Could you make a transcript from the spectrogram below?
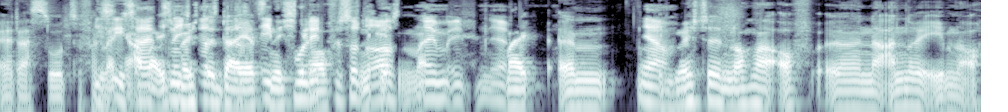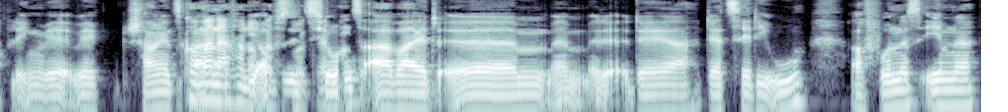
äh, das so zu vergleichen. Ich, Aber ich nicht, möchte da jetzt nicht drauf, so draus, nee, Mike, Mike ähm, ja. ich möchte nochmal auf äh, eine andere Ebene auch blicken. Wir, wir schauen jetzt gerade auf die Oppositionsarbeit ähm, ähm, der, der CDU auf Bundesebene.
